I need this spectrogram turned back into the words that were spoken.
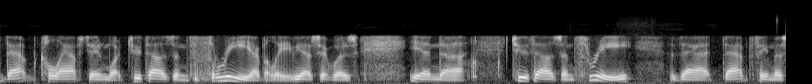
that collapsed in what 2003 i believe yes it was in uh, 2003 that that famous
